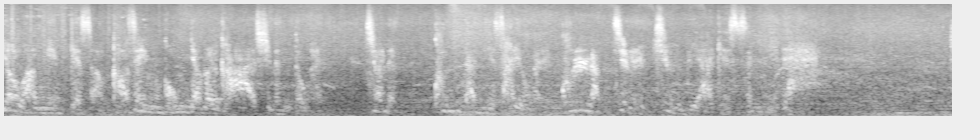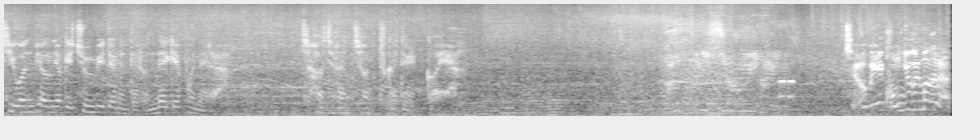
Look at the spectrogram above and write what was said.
여왕님께서 거센 공격을 가하시는 동안 저는 군단이 사용할 군락지를 준비하겠습니다. 지원 병력이 준비되는 대로 내게 보내라. 처절한 전투가 될 거야. 적의 공격을 막아라.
